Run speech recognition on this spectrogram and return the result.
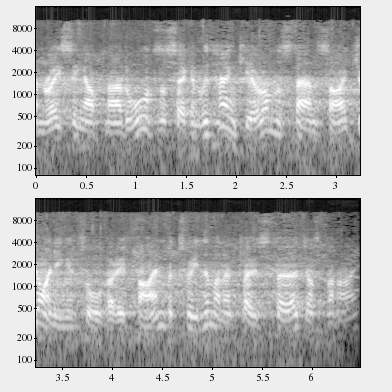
And racing up now towards the second with Hank here on the stand side, joining it's all very fine. Between them and a close third just behind.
